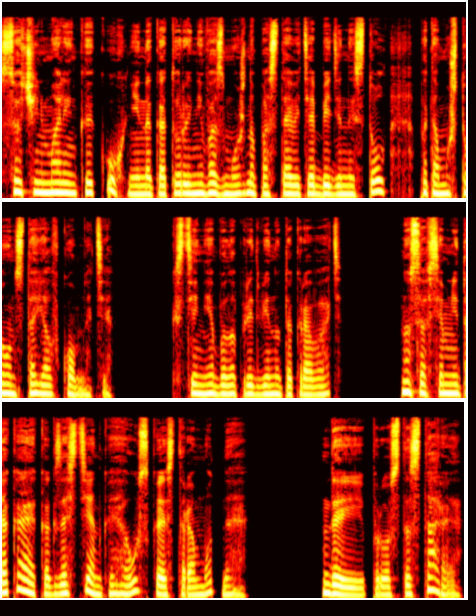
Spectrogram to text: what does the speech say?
с очень маленькой кухней, на которой невозможно поставить обеденный стол, потому что он стоял в комнате. К стене была придвинута кровать, но совсем не такая, как за стенкой, а узкая, старомодная. Да и просто старая.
